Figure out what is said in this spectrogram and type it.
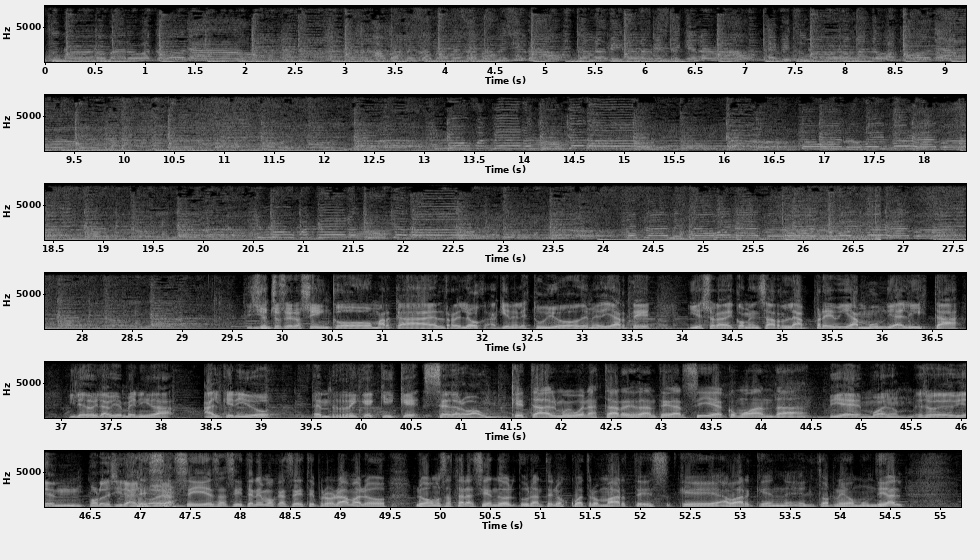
18.05 marca el reloj aquí en el estudio de Mediarte y es hora de comenzar la previa mundialista y le doy la bienvenida al querido Enrique Quique Cederbaum. ¿Qué tal? Muy buenas tardes, Dante García. ¿Cómo anda? Bien, bueno, eso de bien por decir algo, es ¿eh? así, es así. Tenemos que hacer este programa, lo, lo vamos a estar haciendo durante los cuatro martes que abarquen el torneo mundial.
